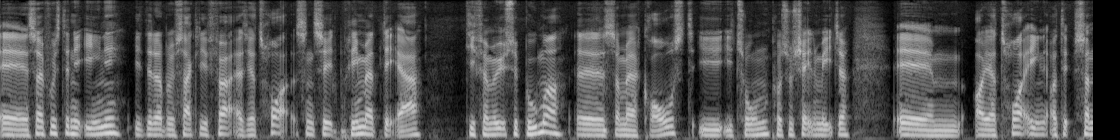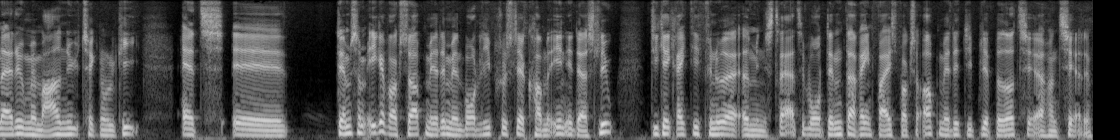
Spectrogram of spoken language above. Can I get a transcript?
Øh, så er jeg fuldstændig enig i det, der blev sagt lige før. Altså jeg tror sådan set primært, det er de famøse boomer, øh, som er grovest i, i tonen på sociale medier. Øh, og jeg tror egentlig, og det, sådan er det jo med meget ny teknologi, at øh, dem, som ikke er vokset op med det, men hvor det lige pludselig er kommet ind i deres liv, de kan ikke rigtig finde ud af at administrere til, hvor dem, der rent faktisk vokser op med det, de bliver bedre til at håndtere det.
